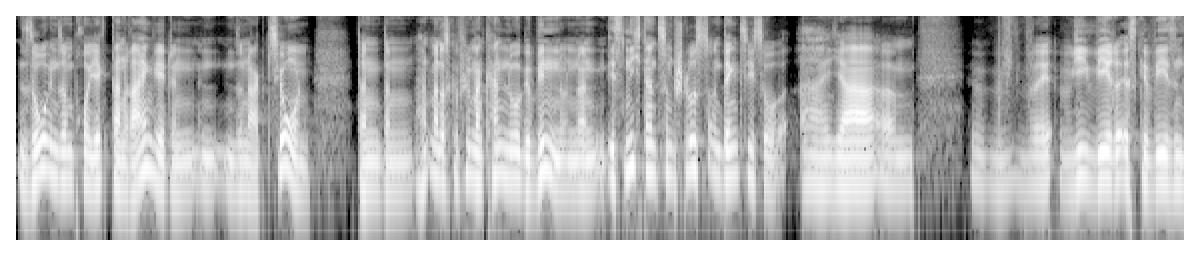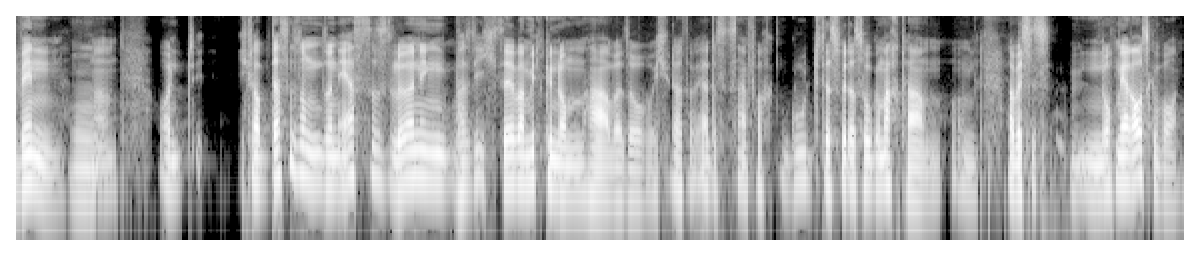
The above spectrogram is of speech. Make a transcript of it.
so in so ein Projekt dann reingeht, in, in, in so eine Aktion, dann, dann hat man das Gefühl, man kann nur gewinnen und man ist nicht dann zum Schluss und denkt sich so, ah, ja, ähm, wie wäre es gewesen, wenn? Mhm. Und ich glaube, das ist so ein, so ein, erstes Learning, was ich selber mitgenommen habe, so, wo ich gedacht habe, ja, das ist einfach gut, dass wir das so gemacht haben. Und, aber es ist noch mehr rausgeworden.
